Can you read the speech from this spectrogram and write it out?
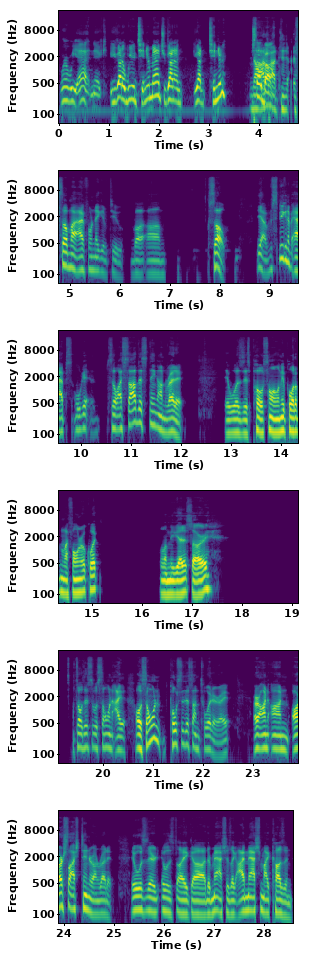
where are we at, Nick? You got a weird Tinder match? You got on? You got Tinder? What's No, I don't about? have Tinder. I still have my iPhone negative two. But um so yeah, speaking of apps, we'll get so I saw this thing on Reddit. It was this post. Hold on, let me pull it up on my phone real quick. Let me get it, sorry. So this was someone I oh someone posted this on Twitter, right? Or on on r slash Tinder on Reddit. It was their it was like uh their match is like I matched my cousin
